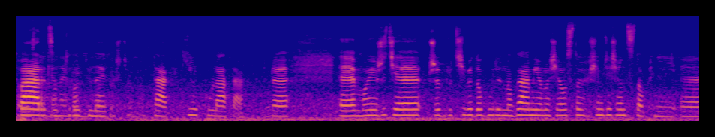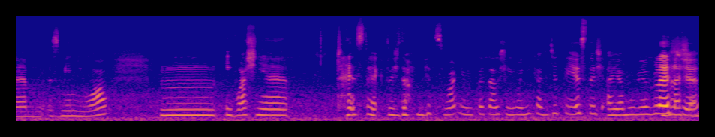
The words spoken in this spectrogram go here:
po bardzo trudnych tak, kilku latach, które moje życie przewróciły do góry nogami, ono się o 180 stopni zmieniło. Mm, I właśnie często jak ktoś do mnie dzwonił i pytał się, Monika, gdzie ty jesteś? A ja mówię, w lesie. W lesie.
